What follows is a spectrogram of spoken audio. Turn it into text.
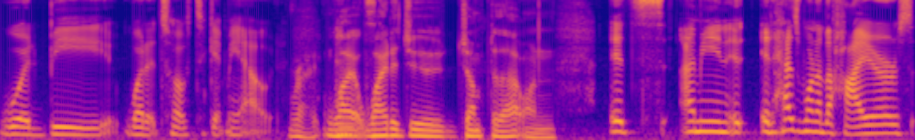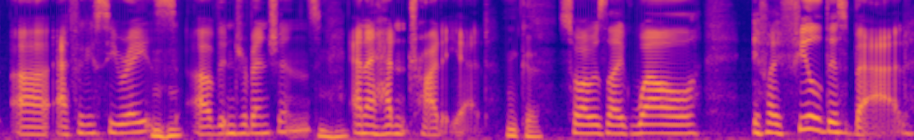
would be what it took to get me out. Right. Why why did you jump to that one? It's, I mean, it, it has one of the higher uh, efficacy rates of interventions, and I hadn't tried it yet. Okay. So I was like, well, if I feel this bad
